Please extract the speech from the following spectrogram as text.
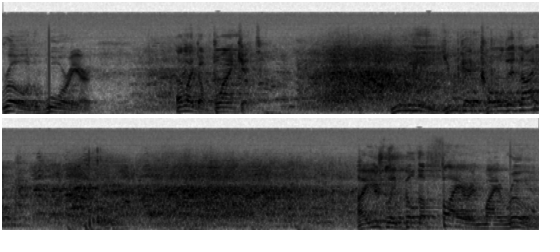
road warrior? Not like a blanket. You mean you get cold at night? I usually build a fire in my room.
